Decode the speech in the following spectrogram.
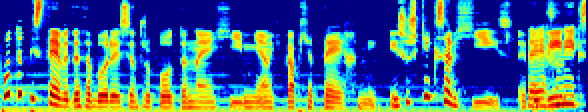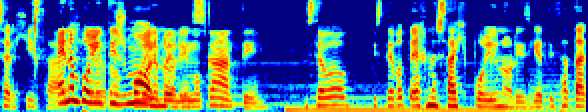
Πότε πιστεύετε θα μπορέσει η ανθρωπότητα να έχει μια κάποια τέχνη, ίσως και εξ αρχής. Τέχνη εξ αρχής θα έναν έχει, πολιτισμό, θεωρώ. ρε Πολύ παιδί νωρίς. μου, κάτι. Πιστεύω, πιστεύω τέχνες θα έχει πολύ νωρίς, γιατί θα τα,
